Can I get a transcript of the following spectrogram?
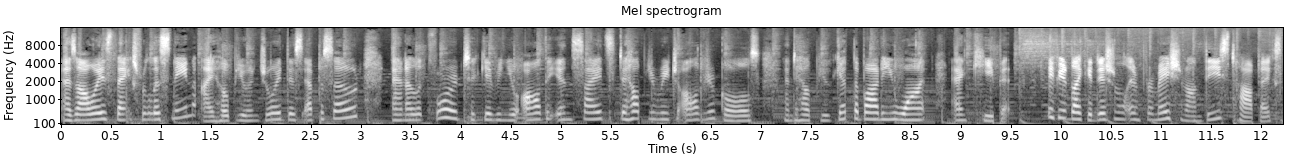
As always, thanks for listening. I hope you enjoyed this episode, and I look forward to giving you all the insights to help you reach all of your goals and to help you get the body you want and keep it. If you'd like additional information on these topics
